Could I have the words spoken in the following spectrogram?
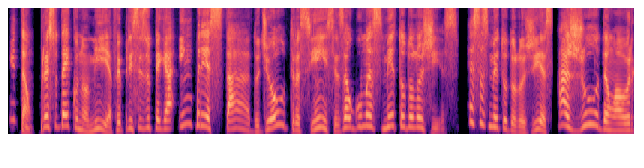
Então, para estudar economia, foi preciso pegar emprestado de outras ciências algumas metodologias. Essas metodologias ajudam a organizar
